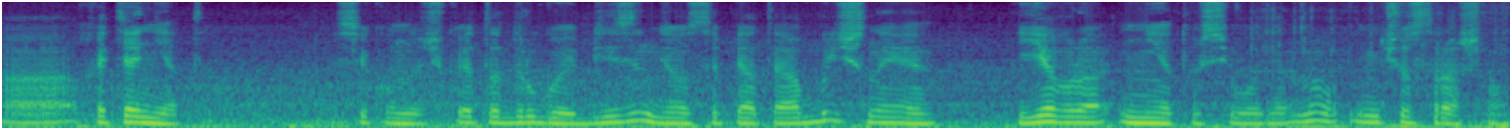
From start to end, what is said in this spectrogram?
Э, хотя нет, секундочку, это другой бензин, 95 обычный. Евро нету сегодня, ну, ничего страшного.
